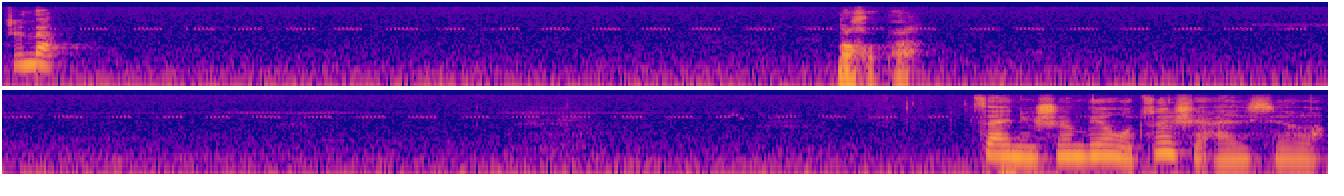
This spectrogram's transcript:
真的。那好吧。在你身边，我最是安心了。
